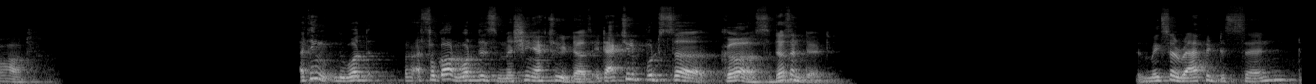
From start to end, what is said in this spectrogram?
God. I think what I forgot what this machine actually does. It actually puts the curse, doesn't it? It makes a rapid descent.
